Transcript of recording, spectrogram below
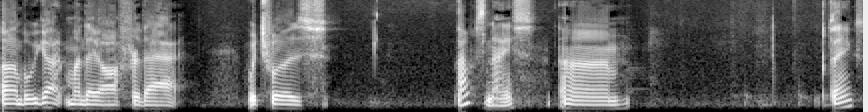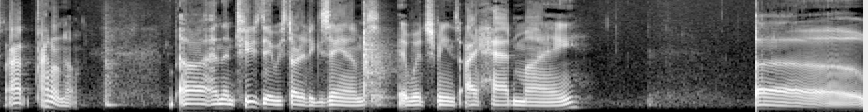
Um, but we got Monday off for that, which was, that was nice. Um, thanks. I, I don't know. Uh, and then Tuesday we started exams, which means I had my. Uh,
